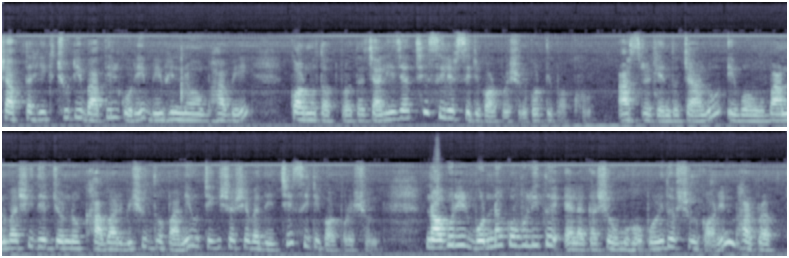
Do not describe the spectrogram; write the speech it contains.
সাপ্তাহিক ছুটি বাতিল করে বিভিন্নভাবে কর্মতৎপরতা চালিয়ে যাচ্ছে সিলেট সিটি কর্পোরেশন কর্তৃপক্ষ। আশ্রয় কেন্দ্র চালু এবং বানবাসীদের জন্য খাবার, বিশুদ্ধ পানি ও চিকিৎসা সেবা দিচ্ছে সিটি কর্পোরেশন। নগরীর বন্যা কবলিত এলাকাসমূহ পরিদর্শন করেন ভারপ্রাপ্ত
